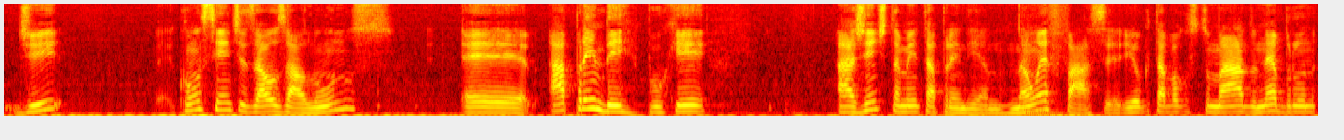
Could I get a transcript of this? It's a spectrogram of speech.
de conscientizar os alunos é, aprender, porque a gente também está aprendendo. Não é fácil. Eu que estava acostumado, né, Bruna,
